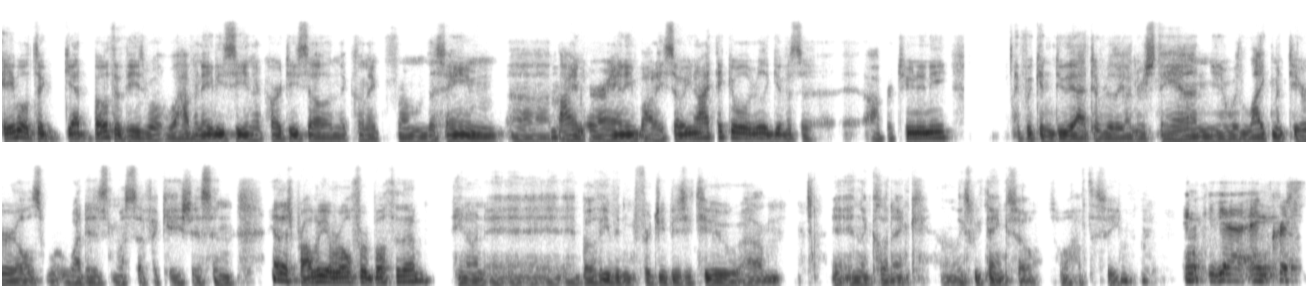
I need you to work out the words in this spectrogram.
able to get both of these, we'll, we'll have an ADC and a CAR T cell in the clinic from the same uh, hmm. binder or antibody. So, you know, I think it will really give us an opportunity if we can do that to really understand, you know, with like materials, what is most efficacious, and yeah, there's probably a role for both of them, you know, and, and, and both even for GPC two um, in the clinic. At least we think so. So we'll have to see. And, yeah, and Chris,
